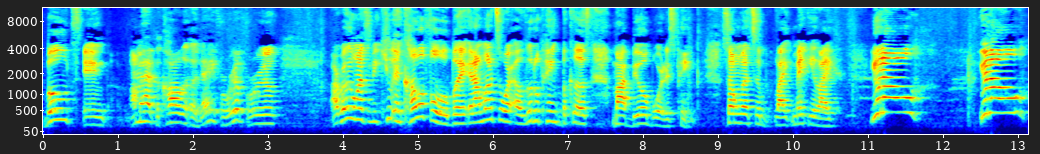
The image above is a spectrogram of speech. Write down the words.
boots and I'm gonna have to call it a day for real, for real. I really wanted to be cute and colorful, but and I wanted to wear a little pink because my billboard is pink. So I wanted to like make it like, you know, you know,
